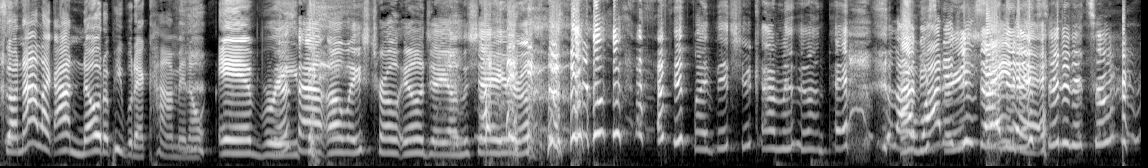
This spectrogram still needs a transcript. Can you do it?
So now, like I know the people that comment on everything. That's how I always troll LJ on the shade room. I like, bitch, you commented on that. I be why did you say that? Sending it to her.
